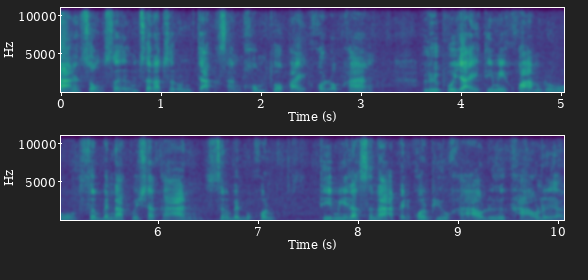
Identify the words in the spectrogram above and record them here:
การส่งเสริมสนับสนุนจากสังคมทั่วไปคนรอบข้าง หรือผู้ใหญ่ที่มีความรู้ซึ่งเป็นนักวิชาการ ซึ่งเป็นบุคคลที่มีลักษณะเป็นคนผิวขาวหรือขาวเหลือง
